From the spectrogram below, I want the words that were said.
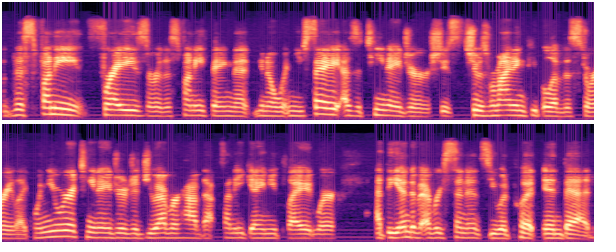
this funny phrase or this funny thing that you know when you say as a teenager. She's she was reminding people of this story. Like when you were a teenager, did you ever have that funny game you played where at the end of every sentence you would put "in bed"?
